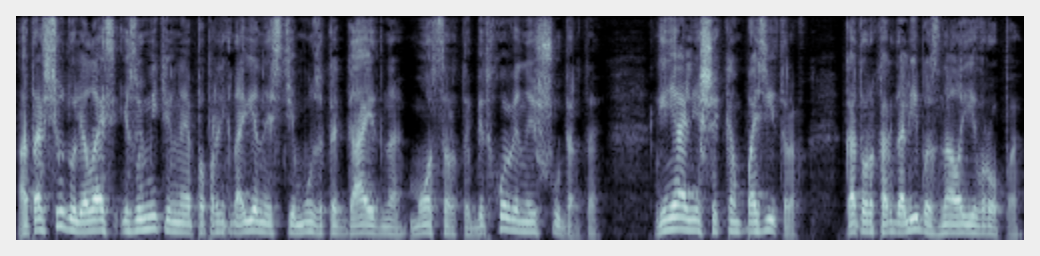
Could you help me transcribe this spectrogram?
Отовсюду лилась изумительная по проникновенности музыка Гайдна, Моцарта, Бетховена и Шуберта, гениальнейших композиторов, которых когда-либо знала Европа.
